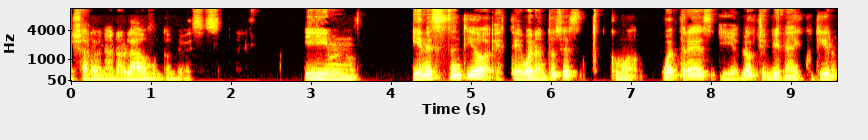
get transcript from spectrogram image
ya lo han hablado un montón de veces. Y, mm, y en ese sentido, este, bueno, entonces, como Web3 y el blockchain vienen a discutir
